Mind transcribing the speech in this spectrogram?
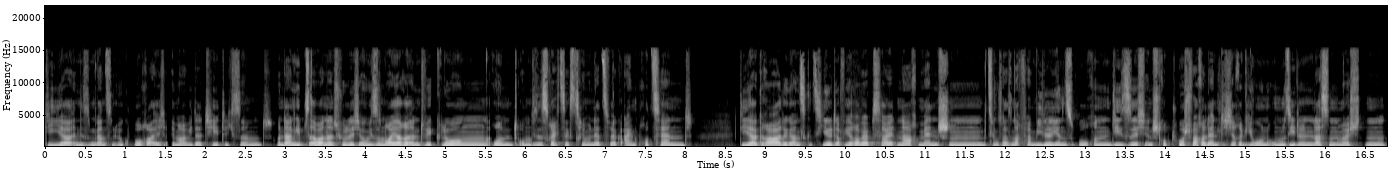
die ja in diesem ganzen Ökobereich immer wieder tätig sind. Und dann gibt's aber natürlich irgendwie so neuere Entwicklungen rund um dieses rechtsextreme Netzwerk 1%, die ja gerade ganz gezielt auf ihrer Website nach Menschen beziehungsweise nach Familien suchen, die sich in strukturschwache ländliche Regionen umsiedeln lassen möchten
